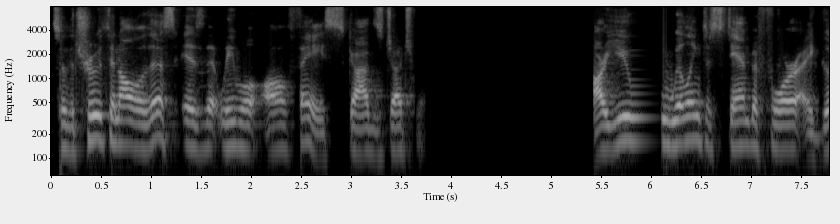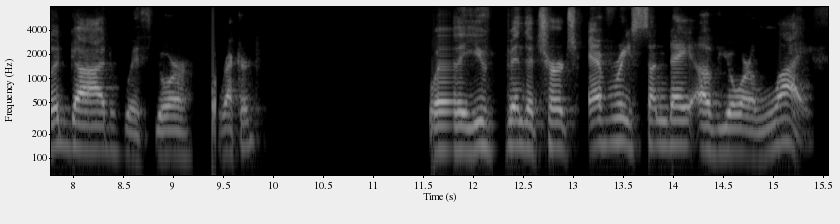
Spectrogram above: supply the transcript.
So, the truth in all of this is that we will all face God's judgment. Are you willing to stand before a good God with your record? whether you've been to church every Sunday of your life,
